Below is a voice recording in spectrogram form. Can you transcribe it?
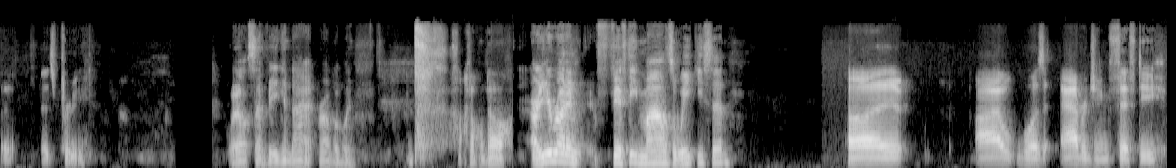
But it's pretty. Well, it's that vegan diet, probably. I don't know. Are you running 50 miles a week? You said. Uh, I was averaging 50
